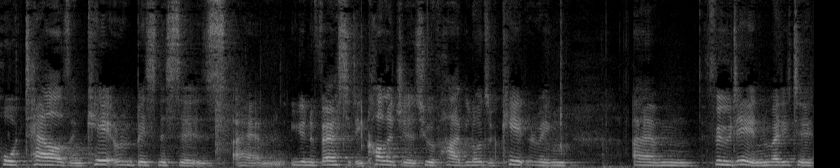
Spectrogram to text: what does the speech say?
hotels and catering businesses, um, university, colleges who have had loads of catering um, food in, ready to,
